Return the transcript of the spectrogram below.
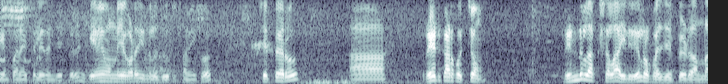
ఏం పని అయితే లేదని చెప్పారు. ఇంకేమేమి ఉన్నాయో కూడా ఇందులో చూపిస్తాను మీకు. చెప్పారు రేట్ కాడకు వచ్చాం. రెండు లక్షల ఐదు వేల రూపాయలు చెప్పాడు అన్న.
